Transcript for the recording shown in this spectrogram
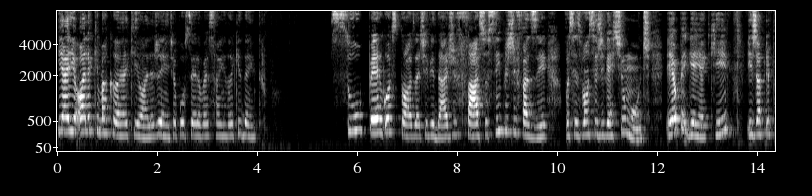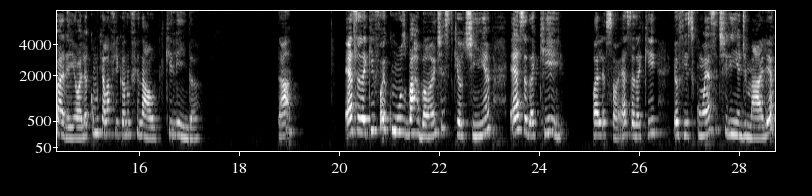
E aí, olha que bacana aqui, olha, gente, a pulseira vai saindo aqui dentro. Super gostosa atividade, fácil, simples de fazer, vocês vão se divertir um monte. Eu peguei aqui e já preparei, olha como que ela fica no final, que linda, tá? Essa daqui foi com os barbantes que eu tinha, essa daqui, olha só, essa daqui eu fiz com essa tirinha de malha,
